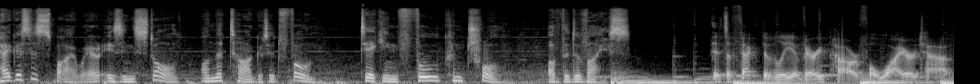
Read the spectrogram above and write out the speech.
Pegasus spyware is installed on the targeted phone, taking full control of the device. It's effectively a very powerful wiretap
